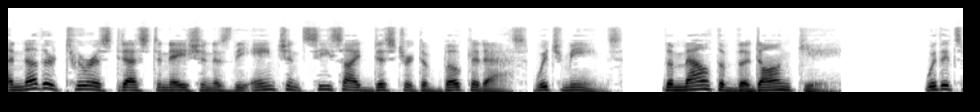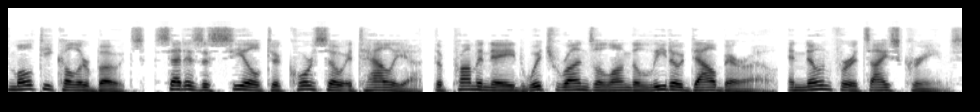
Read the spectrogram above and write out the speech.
Another tourist destination is the ancient seaside district of Boccadasse which means, the mouth of the donkey, with its multicolor boats, set as a seal to Corso Italia, the promenade which runs along the Lido d'Albaro, and known for its ice creams.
